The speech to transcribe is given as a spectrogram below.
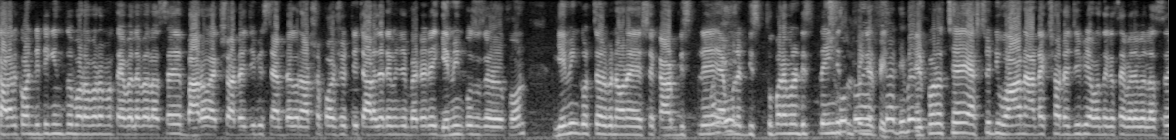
colour quantity কিন্তু বরাবরের মতো অ্যাভেলেবেল আছে। বারো একশো আঠাশ জিবি স্ন্যাপড্রাগন আটশো পঁয়ষট্টি চার হাজার এমএচ ব্যাটারি গেমিং প্রসেসরের ফোন গেমিং করতে পারবেন অনায়াসে curve display AMOLED super AMOLED display in fingerprint এরপর হচ্ছে এস টোয়েন্টি ওয়ান আট একশো আঠাশ জিবি আমাদের কাছে অ্যাভেলেবেল আছে।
